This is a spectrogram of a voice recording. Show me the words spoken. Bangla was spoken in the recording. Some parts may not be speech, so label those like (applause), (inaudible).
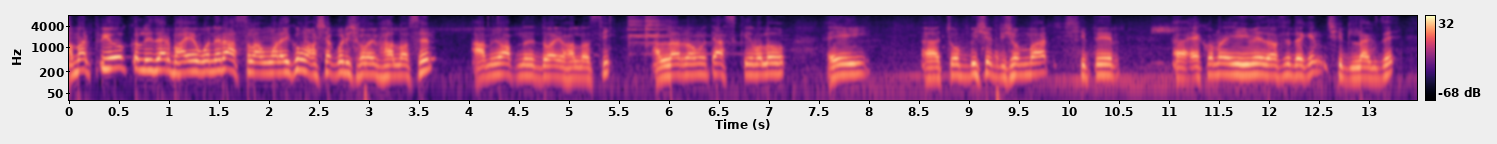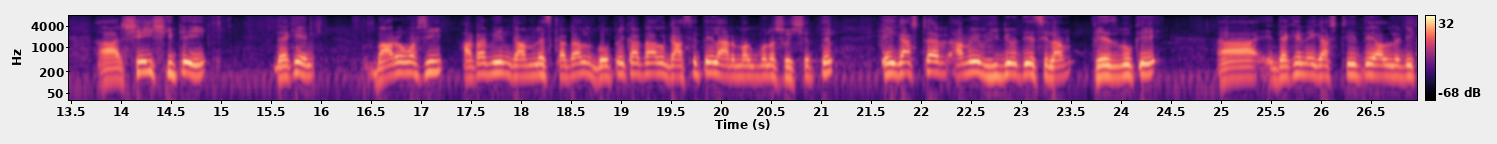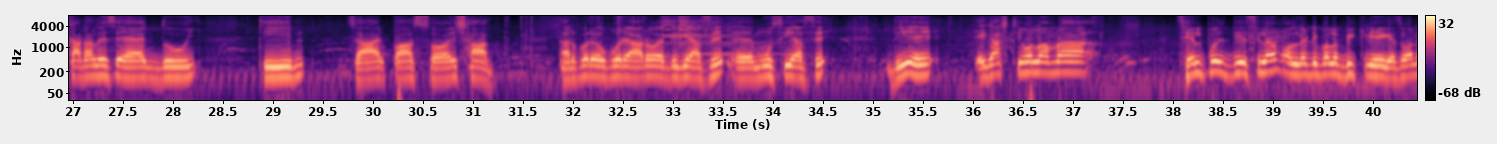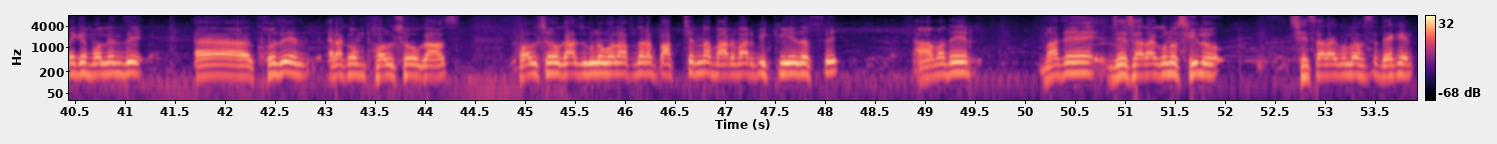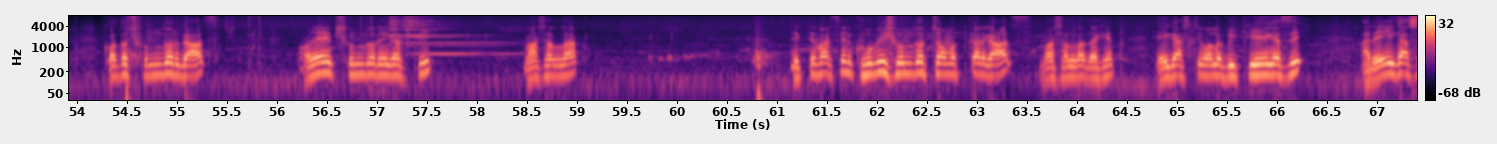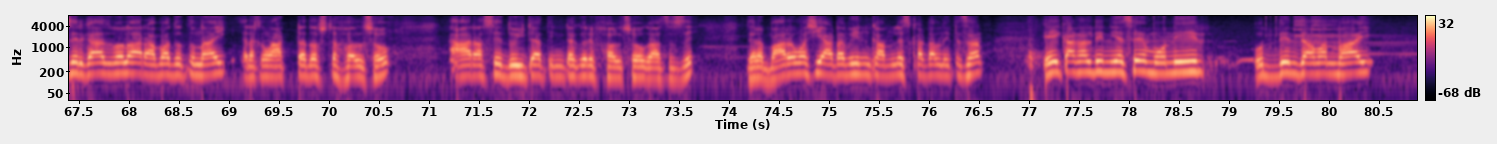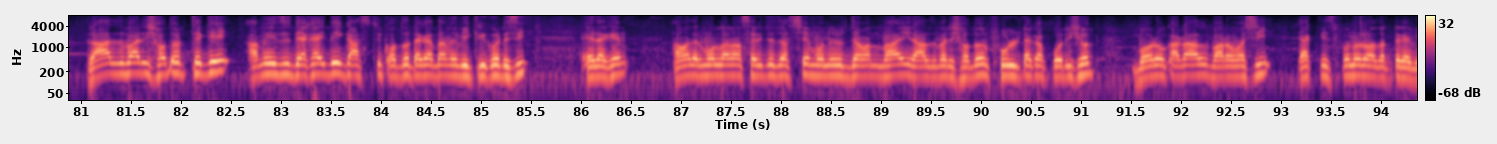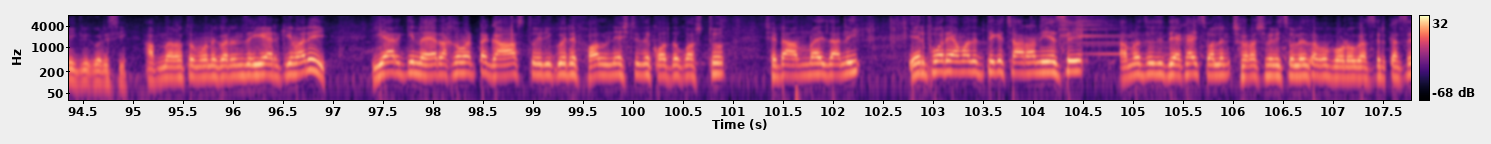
আমার প্রিয় কলিজার ভাই বোনেরা, আসসালামু আলাইকুম। আশা করি সবাই ভালো আছেন। আমিও আপনাদের দোয়ায় ভালো আছি। আল্লাহর রহমতে আজকে বলো, এই চব্বিশে ডিসেম্বর, শীতের এখনও এই ইমেজ আছে দেখেন, শীত লাগছে। আর সেই শীতে দেখেন, বারো মাসি আটাবিন, গামলেস কাঁঠাল, গোপে কাঁঠাল, গাছে তেল আর মাখবো না সর্ষের তেল। এই গাছটার আমি ভিডিও দিয়েছিলাম ফেসবুকে। দেখেন এই গাছটিতে অলরেডি কাঁঠাল হয়েছে এক, দুই, তিন চার, পাঁচ, ছয়, সাত। তারপরে ওপরে আরও এদিকে আছে মুসি আছে। দিয়ে এই গাছটি বলো আমরা সেল দিয়েছিলাম অলরেডি বলো বিক্রি হয়ে গেছে। অনেকে বলেন যে খোঁজেন এরকম ফলসহ গাছ। ফলসহ গাছগুলো বলো আপনারা পাচ্ছেন না, বারবার বিক্রি হয়ে যাচ্ছে। আমাদের মাঝে যে চারাগুলো ছিল, সে চারাগুলো হচ্ছে দেখেন কত সুন্দর গাছ। অনেক সুন্দর এই গাছটি মাশাল্লাহ দেখতে পাচ্ছেন খুবই সুন্দর, চমৎকার গাছ। মাশাল্লাহ দেখেন, এই গাছটি বলো বিক্রি হয়ে গেছে। আর এই গাছের গাছ বলো আর আপাতত নাই, এরকম আটটা, দশটা ফলসহ আর আছে দুইটা, তিনটা করে ফলসহ গাছ আছে। যারা বারো মাসি আটাবিহীন কামলেস কাঁঠাল নিতে চান, এই কাঁঠালটি নিয়েছে মনির উদ্দিন জামান ভাই, রাজবাড়ি সদর থেকে। আমি যে দেখাই দিই, গাছটি কত টাকা দামে বিক্রি করেছি। এই দেখেন আমাদের মোল্লা নার্সারিতে যাচ্ছে মনিরুজ্জামান ভাই রাজবাড়ি সদর ফুল টাকা পরিশোধ বড় কাঁঠাল বারো মাসি এক পিস পনেরো হাজার টাকায় বিক্রি করেছি। আপনারা তো মনে করেন যে ইয়ার কি মারি? ইয়ার কি না এরকম একটা গাছ তৈরি করে ফল নিয়ে যে কত কষ্ট সেটা আমরাই জানি। এরপরে আমাদের থেকে চারা নিয়েছে। আমরা যদি দেখাই চলেন সরাসরি চলে যাব বড় গাছের কাছে।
